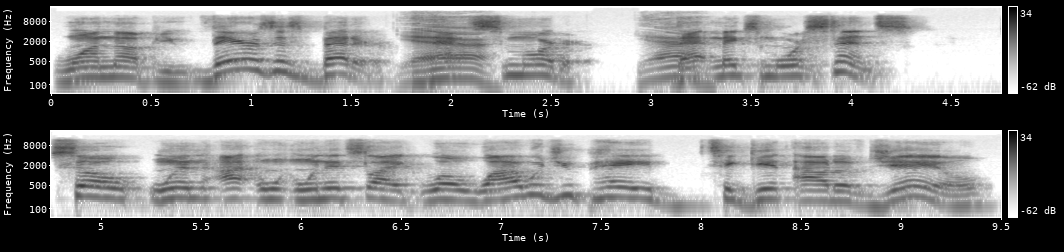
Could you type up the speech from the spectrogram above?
one up you. Theirs is better. Yeah. that's smarter. Yeah. that makes more sense. So when i when it's like well why would you pay to get out of jail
